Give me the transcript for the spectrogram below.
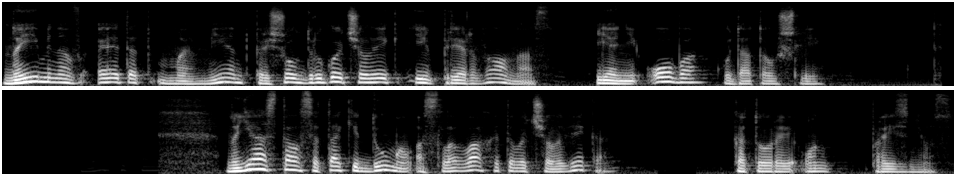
но именно в этот момент пришел другой человек и прервал нас, и они оба куда-то ушли. Но я остался так и думал о словах этого человека, которые он произнес.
